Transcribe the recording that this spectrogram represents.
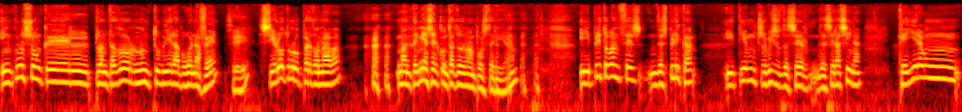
incluso aunque el plantador no tuviera buena fe, Sí. si el otro lo perdonaba, mantenías el contrato de mampostería. ¿no? Y Prieto Vances te explica, y tiene muchos visos de ser, de ser asina, que era un,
